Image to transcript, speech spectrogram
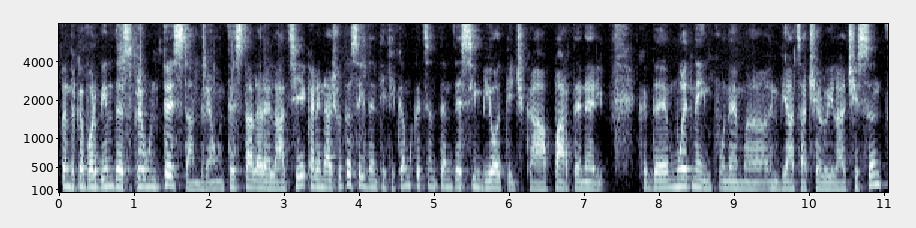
pentru că vorbim despre un test, Andreea, un test al relației care ne ajută să identificăm cât suntem de simbiotici ca parteneri, cât de mult ne impunem uh, în viața celuilalt. Și sunt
